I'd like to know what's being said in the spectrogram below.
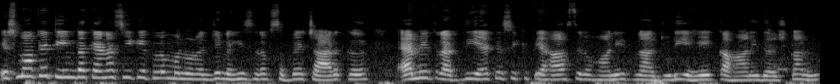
ਇਸ ਮੌਕੇ ਟੀਮ ਦਾ ਕਹਿਣਾ ਸੀ ਕਿ ਫਿਲਮ ਮਨੋਰੰਜਨ ਨਹੀਂ, ਸਿਰਫ ਸੱਭਿਆਚਾਰਕ ਅਹਿਮੀਅਤ ਰੱਖਦੀ ਹੈ ਤੇ ਸਿੱਖ ਇਤਿਹਾਸ ਤੇ ਰੂਹਾਨੀਅਤ ਨਾਲ ਜੁੜੀ ਇਹ ਕਹਾਣੀ ਦਰਸ਼ਕਾਂ ਨੂੰ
